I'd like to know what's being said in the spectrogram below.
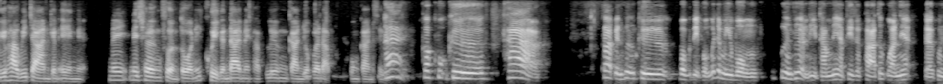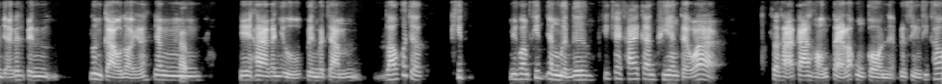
วิพากษ์วิจารณ์กันเองเนี่ยในในเชิงส่วนตัวนี้คุยกันได้ไหมครับ เรื่องการยกระดับวงการสื่อได้ก็คือถ้าถ้าเป็นเพื่อนคือปกติผมก็จะมีวงเพื่อนเพื่อนที่ทำเนียบที่สภาทุกวันเนี้ยแต่คนใหญ่ก็จะเป็น รุ่นเก่าหน่อยนะยังเฮฮากันอยู่เป็นประจำเราก็จะคิดมีความคิดยังเหมือนเดิมคิดคล้าย ๆ กันเพียงแต่ว่าสถานการณ์ของแต่ละองค์กรเนี่ย เป็นสิ่งที่เขา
